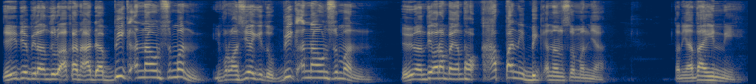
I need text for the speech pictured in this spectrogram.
Jadi dia bilang dulu akan ada big announcement. Informasinya gitu, big announcement. Jadi nanti orang pengen tahu apa nih big announcementnya. Ternyata ini.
